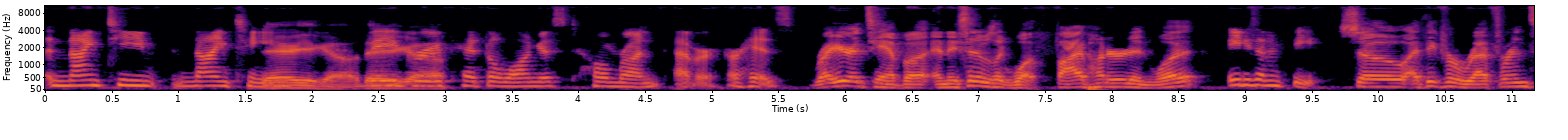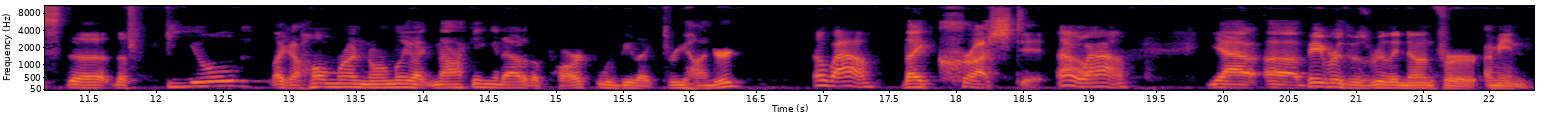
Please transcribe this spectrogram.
1919. There you go. There Babe you go. Ruth hit the longest home run ever, or his. Right here in Tampa, and they said it was like what 500 and what? 87 feet. So I think for reference, the the field, like a home run normally, like knocking it out of the park would be like 300. Oh, wow. Like crushed it. Oh, wow. Yeah, uh, Babe Ruth was really known for, I mean,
